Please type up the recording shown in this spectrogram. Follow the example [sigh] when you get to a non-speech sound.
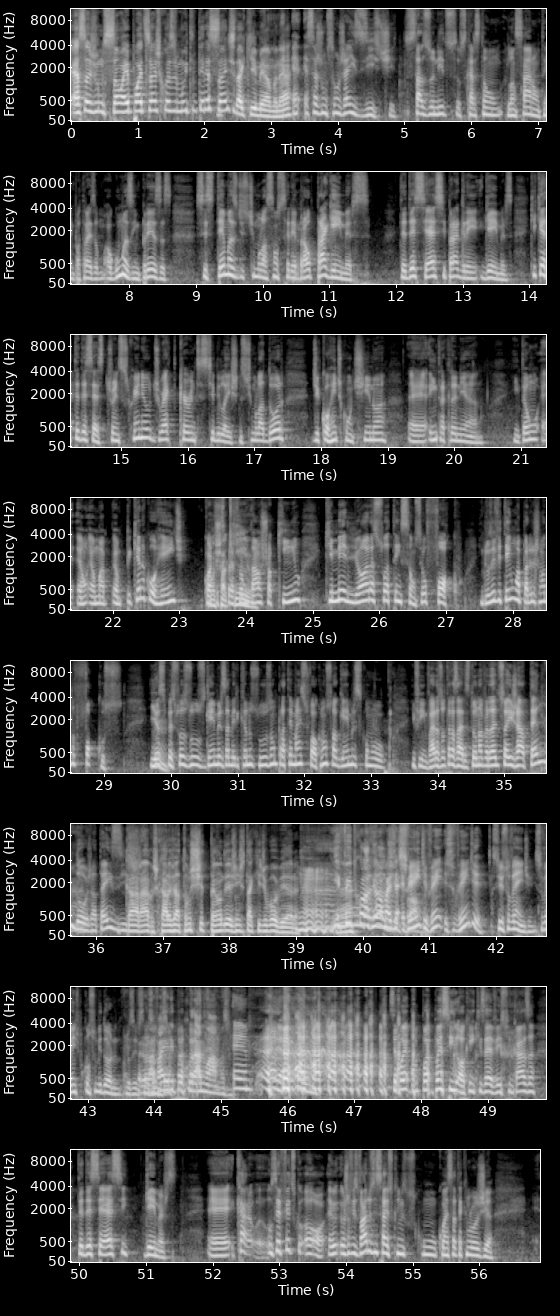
essa junção aí pode ser umas coisas muito interessantes daqui mesmo, né? É, essa junção já existe. Nos Estados Unidos, os caras estão lançaram um tempo atrás algumas empresas sistemas de estimulação cerebral para gamers. TDCS para gamers. O que, que é TDCS? Transcranial Direct Current Stimulation, estimulador de corrente contínua é, intracraniano. Então, é, é, uma, é uma pequena corrente, córtex um pré-frontal, choquinho, que melhora a sua atenção, seu foco. Inclusive, tem um aparelho chamado Focus. E hum. as pessoas, os gamers americanos usam para ter mais foco. Não só gamers, como, enfim, várias outras áreas. Então, na verdade, isso aí já até andou, já até existe. Caraca, os caras já estão cheatando e a gente tá aqui de bobeira. [laughs] e efeito colateral mas disso? Vende, vende, isso vende? Isso, isso vende. Isso vende pro consumidor, inclusive. Lá vai ele procurar no Amazon. É, olha... você põe, põe, assim, ó, quem quiser ver isso em casa, TDCS Gamers. É, cara, os efeitos... Ó, eu já fiz vários ensaios clínicos com, com essa tecnologia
